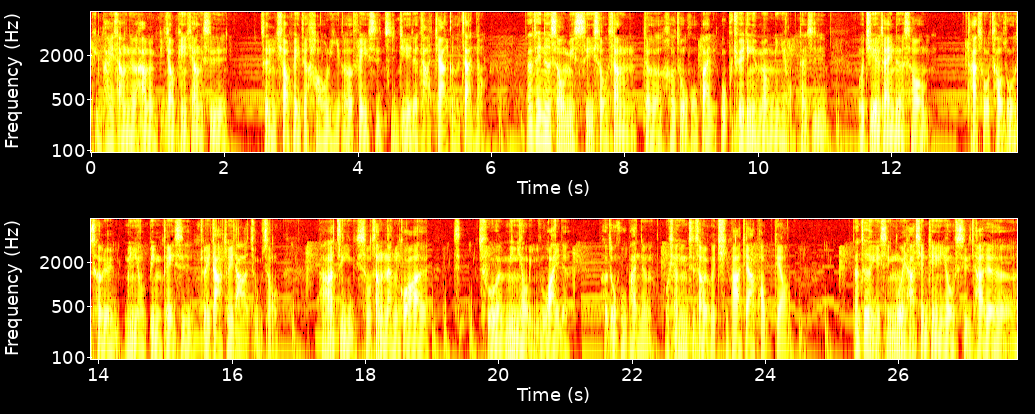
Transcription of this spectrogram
品牌商呢，他们比较偏向是赠消费者好礼，而非是直接的打价格战哦。那在那时候，Miss C 手上的合作伙伴，我不确定有没有密友，但是我记得在那时候。他所操作的策略，密友并非是最大最大的主轴。他自己手上南瓜的，除了密友以外的合作伙伴呢，我相信至少有个七八家跑不掉。那这个也是因为他先天的优势，他的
